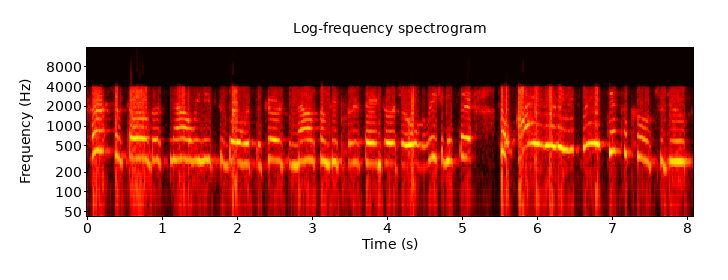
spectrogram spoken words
Turks have told us now we need to go with the Kurds, and now some people are saying Kurds are overreaching, etc. So I really, it's very difficult to do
